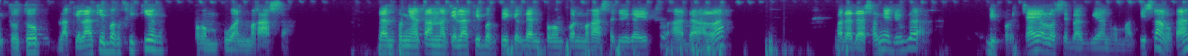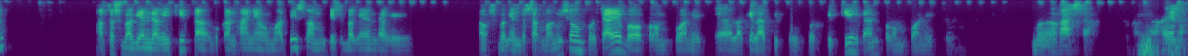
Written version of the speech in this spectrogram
Ditutup, laki-laki berpikir, perempuan merasa. Dan pernyataan laki-laki berpikir dan perempuan merasa juga itu adalah pada dasarnya juga dipercaya oleh sebagian umat Islam kan atau sebagian dari kita bukan hanya umat Islam mungkin sebagian dari atau sebagian besar manusia mempercaya bahwa perempuan itu eh, laki-laki itu berpikir dan perempuan itu merasa enak.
